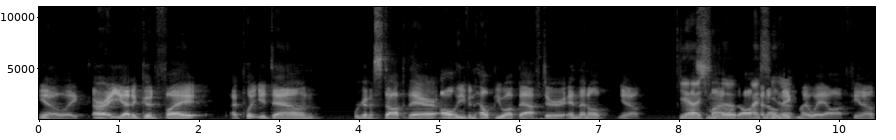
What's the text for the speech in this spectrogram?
you know, like, all right, you had a good fight. I put you down. We're gonna stop there. I'll even help you up after, and then I'll, you know, Yeah, I'll I smile it off I and I'll that. make my way off. You know.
